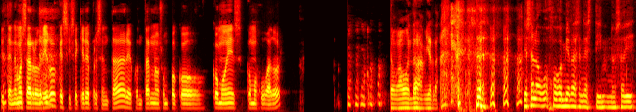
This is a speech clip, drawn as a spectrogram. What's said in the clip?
Y tenemos a Rodrigo que si se quiere presentar, eh, contarnos un poco cómo es como jugador. Nos vamos a mandar a la mierda. Yo solo hago- juego mierdas en Steam, no soy.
